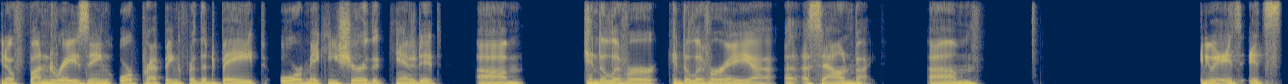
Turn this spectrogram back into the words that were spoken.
you know fundraising or prepping for the debate or making sure the candidate um, can deliver can deliver a uh, a, a sound bite. Um, anyway, it's it's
